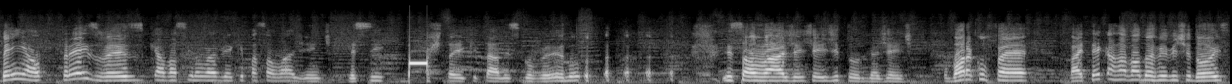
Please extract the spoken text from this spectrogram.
bem alto três vezes que a vacina vai vir aqui pra salvar a gente desse bosta aí que tá nesse governo e salvar a gente aí de tudo, minha gente. Bora com fé. Vai ter Carnaval 2022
